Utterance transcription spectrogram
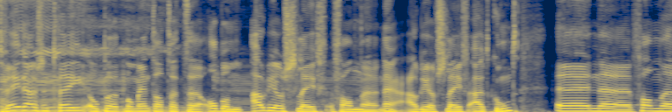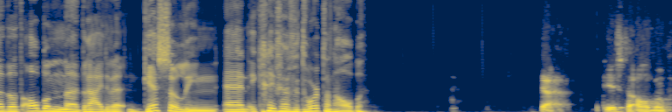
2002 op het moment dat het album Audioslave van nou ja, uitkomt. En van dat album draaiden we Gasoline. En ik geef even het woord aan Halbe. Ja, het eerste album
